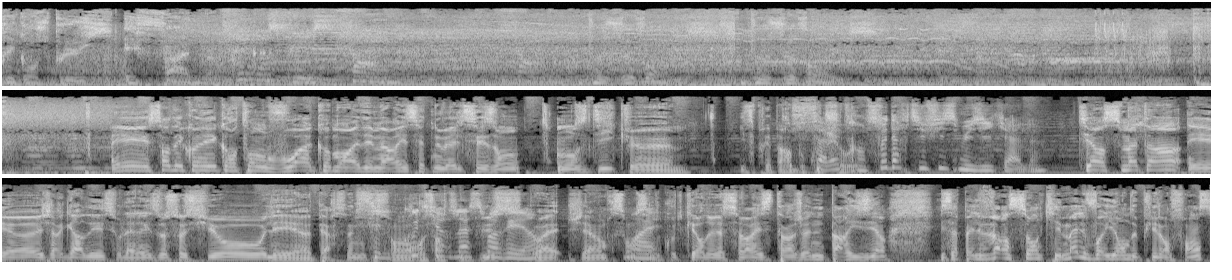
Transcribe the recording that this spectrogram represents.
Fréquence Plus est fan. Fréquence Plus, fan. De The Voice. De The Voice. Et sans déconner, quand on voit comment a démarré cette nouvelle saison, on se dit que il se prépare beaucoup Ça de va être un choses. feu d'artifice musical. Tiens, ce matin, et euh, j'ai regardé sur les réseaux sociaux les euh, personnes qui C'est le sont coup de cœur ressorties de la plus. soirée, hein. Ouais, j'ai l'impression que c'est le coup de cœur de la soirée. C'est un jeune Parisien. Il s'appelle Vincent, qui est malvoyant depuis l'enfance,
